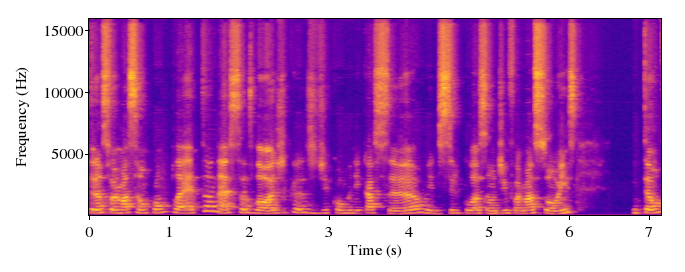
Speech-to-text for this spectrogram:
transformação completa nessas lógicas de comunicação e de circulação de informações. Então,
